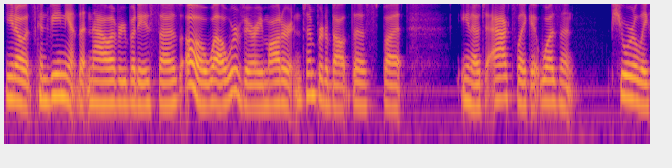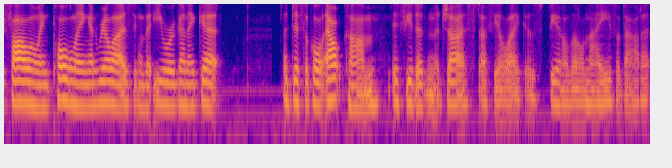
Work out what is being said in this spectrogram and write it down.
you know, it's convenient that now everybody says, "Oh, well, we're very moderate and tempered about this," but you know, to act like it wasn't purely following polling and realizing that you were going to get a difficult outcome if you didn't adjust, I feel like is being a little naive about it.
